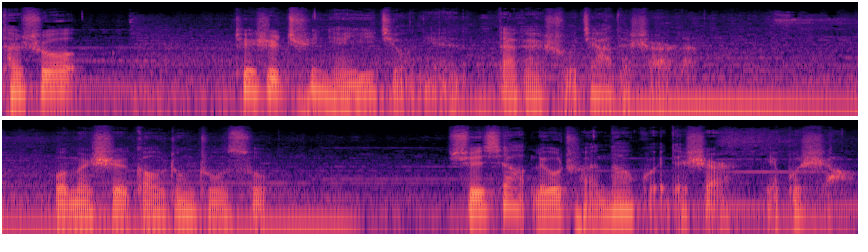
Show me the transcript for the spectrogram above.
他说：“这是去年一九年，大概暑假的事儿了。我们是高中住宿，学校流传闹鬼的事儿也不少。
